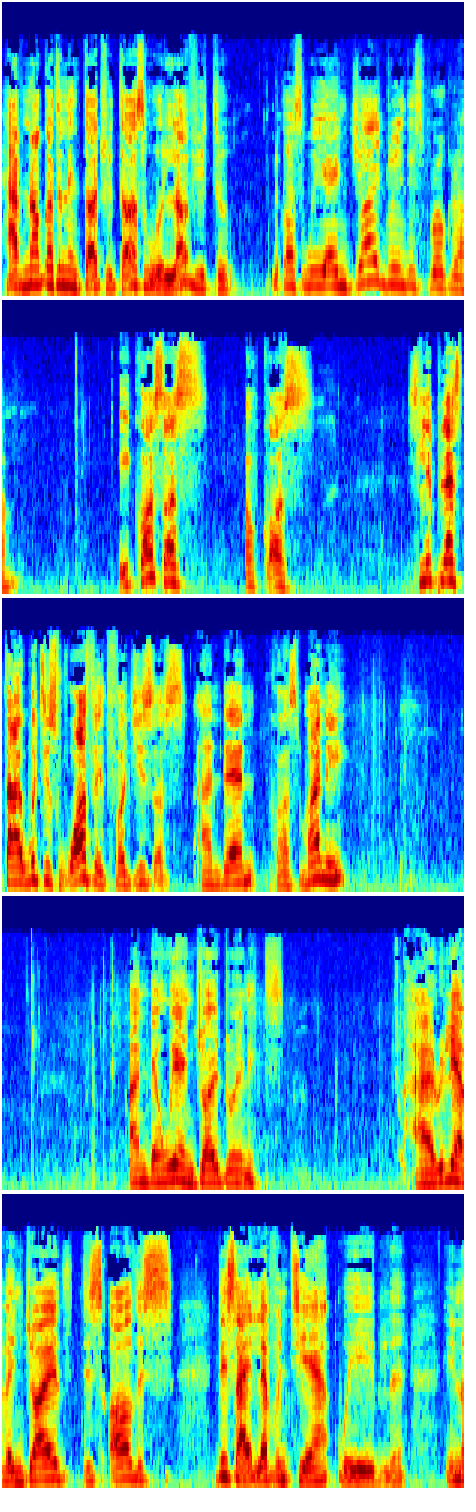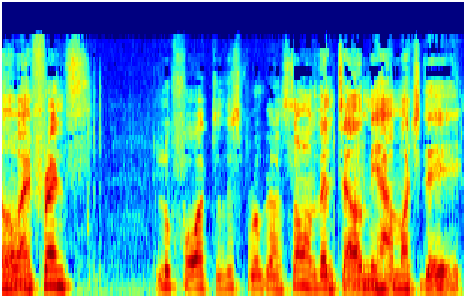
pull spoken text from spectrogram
have not gotten in touch with us, we would love you to because we enjoy doing this program. It costs us, of course, sleepless time, which is worth it for Jesus, and then it costs money, and then we enjoy doing it. I really have enjoyed this all this this eleventh year. We, you know, my friends look forward to this program. Some of them tell me how much they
